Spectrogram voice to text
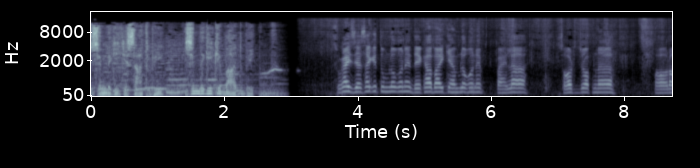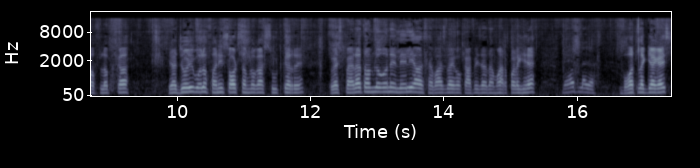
ज़िंदगी के साथ भी ज़िंदगी के बाद भी सो गाइस जैसा कि तुम लोगों ने देखा भाई कि हम लोगों ने पहला शॉट जो अपना पावर ऑफ़ लव का या जो भी बोलो फनी शॉट्स हम लोग आज शूट कर रहे हैं। तो गैस पहला तो हम लोगों ने ले लिया और शहबाज भाई को काफ़ी ज़्यादा मार पड़ गया बहुत लगा। बहुत लग गया गाइस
